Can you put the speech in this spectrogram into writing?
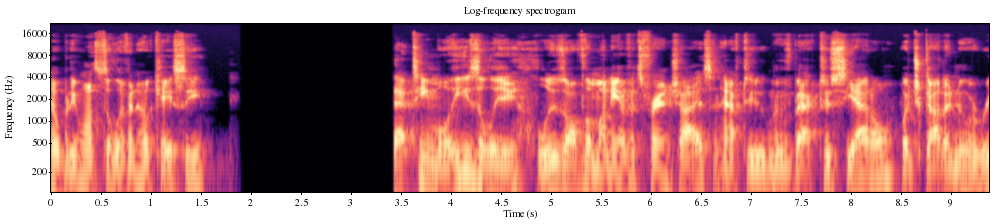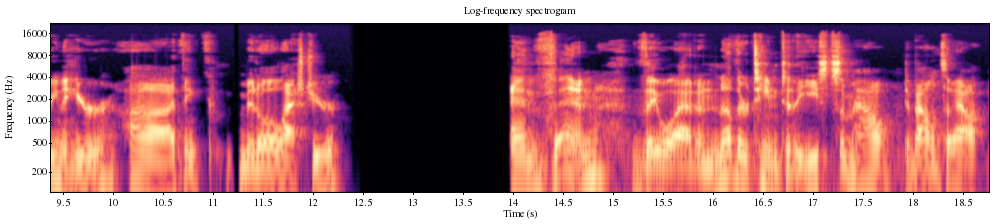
nobody wants to live in OKC that team will easily lose all the money of its franchise and have to move back to Seattle, which got a new arena here, uh, I think, middle last year. And then they will add another team to the East somehow to balance it out,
